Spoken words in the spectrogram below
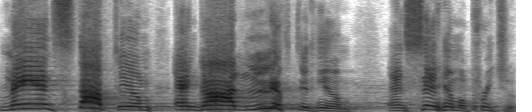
Man stopped him, and God lifted him and sent him a preacher.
